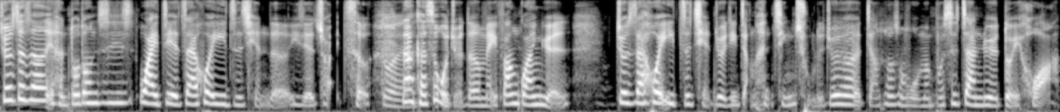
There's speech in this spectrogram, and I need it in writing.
就是这是很多东西外界在会议之前的一些揣测。对，那可是我觉得美方官员就是在会议之前就已经讲得很清楚了，就是讲说什么我们不是战略对话。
